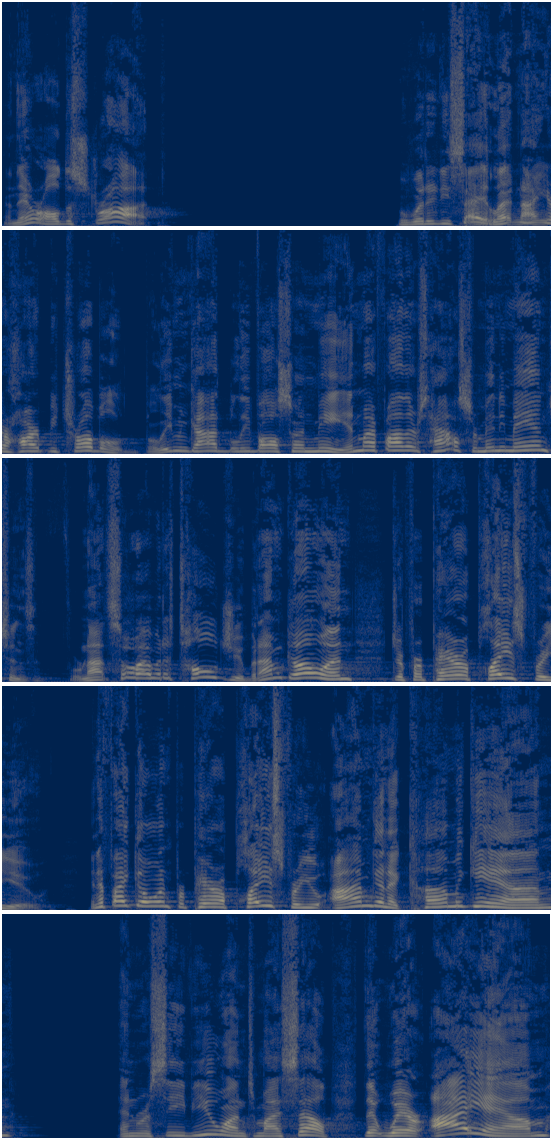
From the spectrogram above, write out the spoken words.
And they were all distraught. But what did he say? Let not your heart be troubled. Believe in God, believe also in me. In my Father's house are many mansions. If were not so, I would have told you. But I'm going to prepare a place for you. And if I go and prepare a place for you, I'm going to come again and receive you unto myself, that where I am,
